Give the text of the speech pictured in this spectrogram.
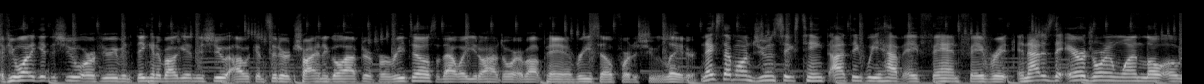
if you want to get the shoe or if you're even thinking about getting the shoe, I would consider trying trying to go after it for retail so that way you don't have to worry about paying resale for the shoe later next up on june 16th i think we have a fan favorite and that is the air jordan 1 low og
